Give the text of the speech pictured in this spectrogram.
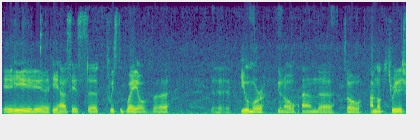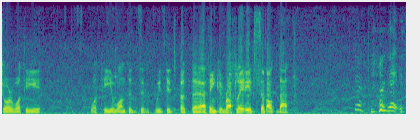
he he has his uh, twisted way of uh, uh, humor, you know, and uh, so I'm not really sure what he what he wanted with it, but I think roughly it's about that. Yeah, yeah, it's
